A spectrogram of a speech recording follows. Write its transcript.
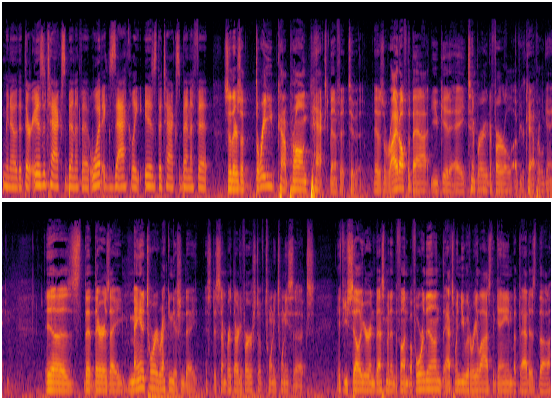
you know, that there is a tax benefit. What exactly is the tax benefit? So there's a three kind of pronged tax benefit to it. Is right off the bat you get a temporary deferral of your capital gain. Is that there is a mandatory recognition date. It's December 31st of 2026. If you sell your investment in the fund before then, that's when you would realize the gain. But that is the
